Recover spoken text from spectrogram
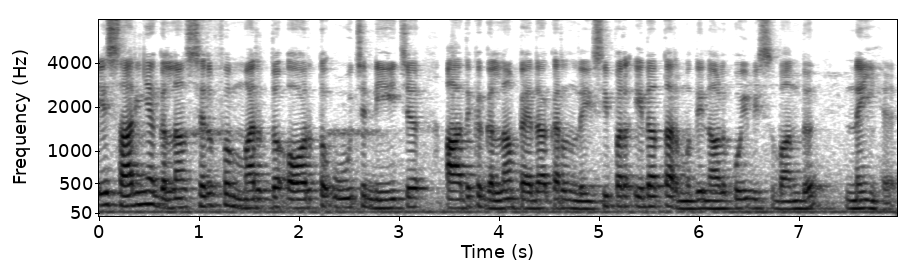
ਇਹ ਸਾਰੀਆਂ ਗੱਲਾਂ ਸਿਰਫ ਮਰਦ, ਔਰਤ, ਊਚ, ਨੀਚ ਆਦਿਕ ਗੱਲਾਂ ਪੈਦਾ ਕਰਨ ਲਈ ਸੀ, ਪਰ ਇਹਦਾ ਧਰਮ ਦੇ ਨਾਲ ਕੋਈ ਵੀ ਸੰਬੰਧ ਨਹੀਂ ਹੈ।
